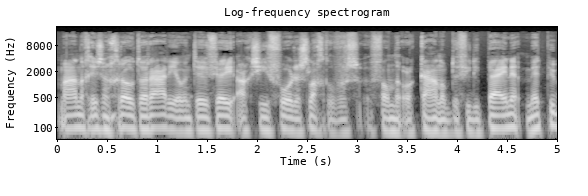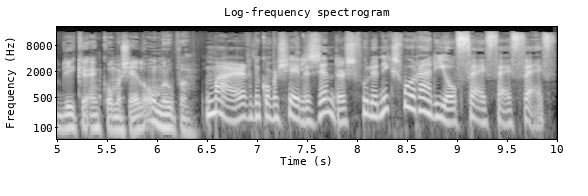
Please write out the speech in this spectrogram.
Maandag is een grote radio- en tv-actie voor de slachtoffers van de orkaan op de Filipijnen... met publieke en commerciële omroepen. Maar de commerciële zenders voelen niks voor Radio 555...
